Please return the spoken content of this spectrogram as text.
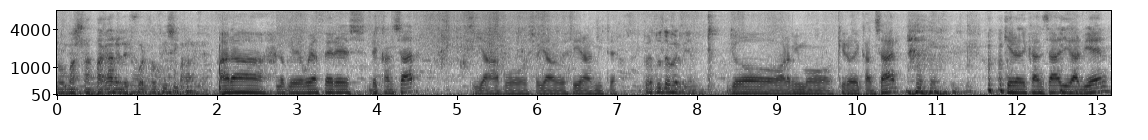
no vas a pagar el esfuerzo físico. Ahora lo que voy a hacer es descansar y ya, pues eso ya lo decía al mister. Pero tú te ves bien. Yo ahora mismo quiero descansar, quiero descansar, llegar bien,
